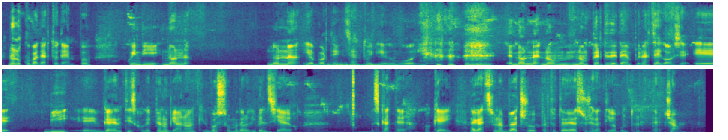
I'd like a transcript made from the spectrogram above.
non occupate altro tempo, quindi non, non io a volte sento i rumori, non, non, non, perdete tempo in altre cose e vi eh, garantisco che piano piano anche il vostro modello di pensiero scatterà, ok? Ragazzi un abbraccio per tutto resto, c'è attiva.net, ciao!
